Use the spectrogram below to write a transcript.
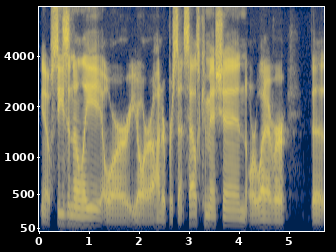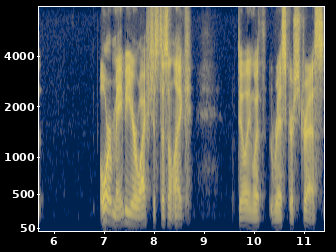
you know seasonally or your 100% sales commission or whatever the or maybe your wife just doesn't like dealing with risk or stress,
